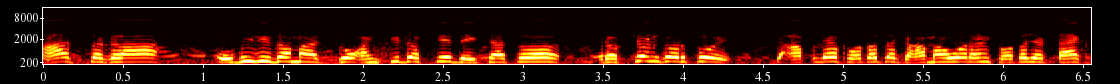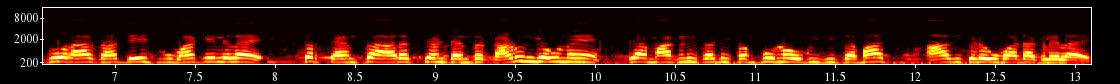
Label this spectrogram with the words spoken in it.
आज सगळा ओबीसी समाज जो ऐंशी टक्के देशाचं रक्षण करतोय आपल्या स्वतःच्या घामावर आणि स्वतःच्या टॅक्सवर आज हा देश उभा केलेला आहे. तर त्यांचं आरक्षण त्यांचं काढून घेऊ नये. या मागणीसाठी संपूर्ण ओबीसी समाज आज इकडे उभा टाकलेला आहे.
